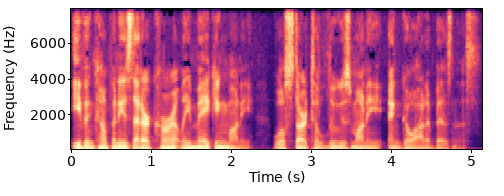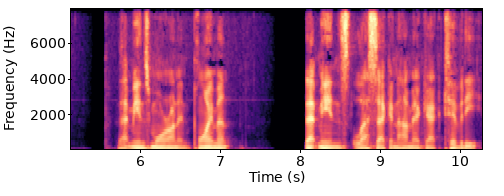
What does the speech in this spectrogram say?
Even companies that are currently making money will start to lose money and go out of business. That means more unemployment. That means less economic activity.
